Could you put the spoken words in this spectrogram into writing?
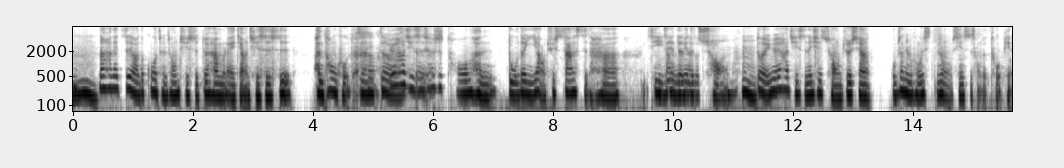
嗯，那他在治疗的过程中，其实对他们来讲，其实是很痛苦的，真的，因为他其实就是投很毒的药去杀死他心脏里面的虫。嗯，对，因为他其实那些虫就像，我不知道你们看过那种心丝虫的图片，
